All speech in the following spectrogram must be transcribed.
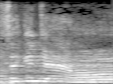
Us singing down.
